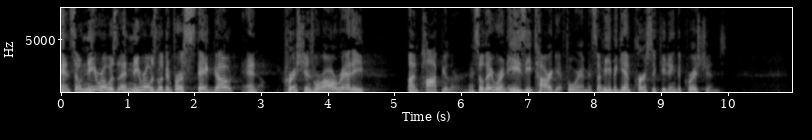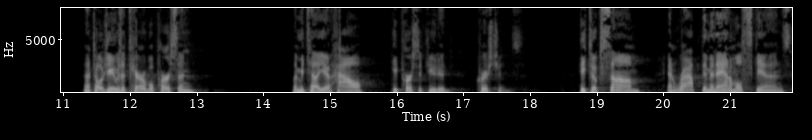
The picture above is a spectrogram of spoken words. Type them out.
And so Nero was, and Nero was looking for a scapegoat and Christians were already unpopular. And so they were an easy target for him. And so he began persecuting the Christians. And I told you he was a terrible person. Let me tell you how he persecuted Christians. He took some and wrapped them in animal skins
